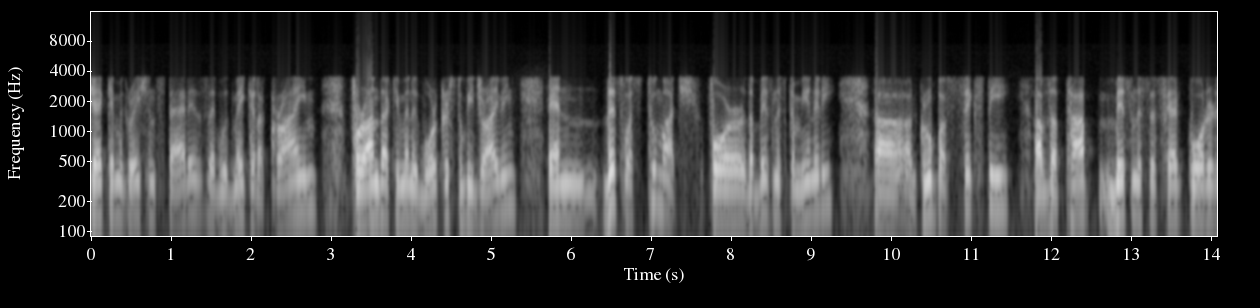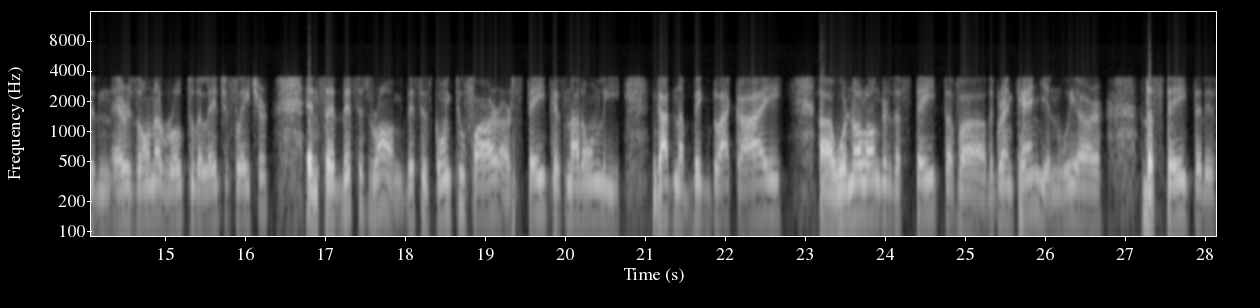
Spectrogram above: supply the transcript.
check immigration status. That would make it a crime for undocumented workers to be driving, and this was too much for the business community. Uh, a group of 60 of the top businesses headquartered in Arizona wrote to the legislature and said, This is wrong. This is going too far. Our state has not only gotten a big black eye, uh, we're no longer the state of uh, the Grand Canyon. We are the state that is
